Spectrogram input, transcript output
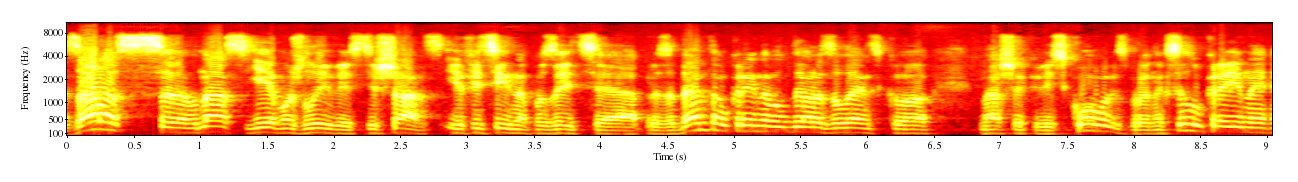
Зараз е, у нас є можливість і шанс, і офіційна позиція президента України Володимира Зеленського, наших військових збройних сил України,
